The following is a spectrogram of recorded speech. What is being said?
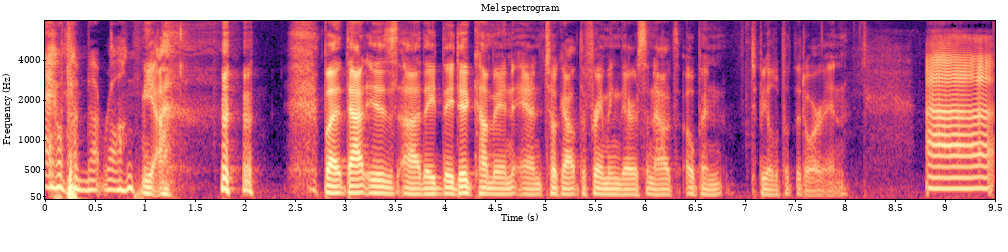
I hope I'm not wrong. Yeah. but that is uh, they they did come in and took out the framing there, so now it's open to be able to put the door in. Uh,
